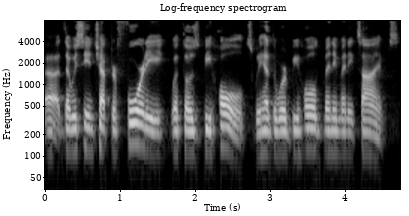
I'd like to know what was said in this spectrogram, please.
uh, that we see in chapter 40 with those beholds. We had the word behold many, many times.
